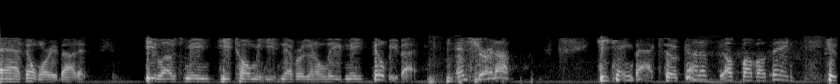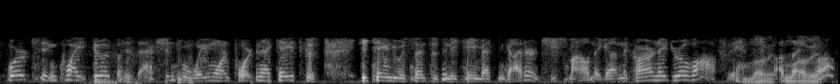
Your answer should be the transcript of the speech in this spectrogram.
ah, don't worry about it. He loves me. He told me he's never going to leave me. He'll be back. and sure enough, he came back. So kind of above a thing. His words didn't quite do it, but his actions were way more important in that case because he came to his senses and he came back and got her, and she smiled. and They got in the car and they drove off. Love it, I love like, it. Well,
